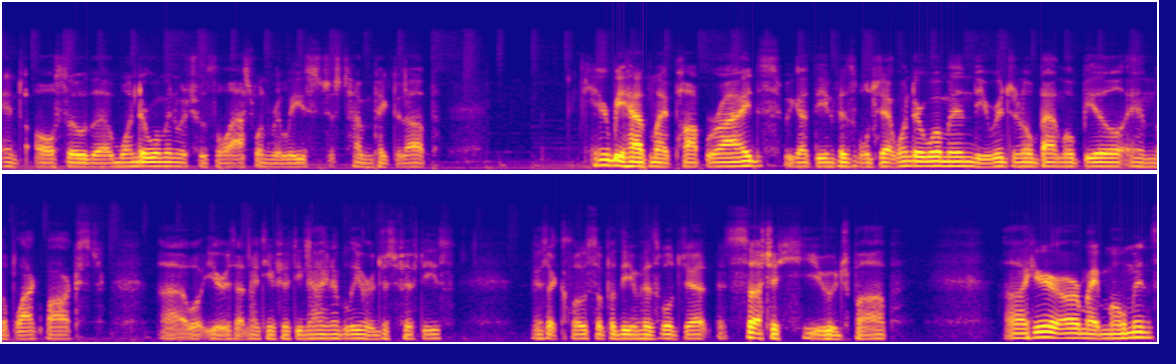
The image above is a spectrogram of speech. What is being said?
and also the Wonder Woman, which was the last one released. Just haven't picked it up. Here we have my pop rides. We got the Invisible Jet Wonder Woman, the original Batmobile, and the black boxed. Uh, what year is that? 1959, I believe, or just 50s. There's a close up of the Invisible Jet. It's such a huge pop. Uh, here are my moments.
